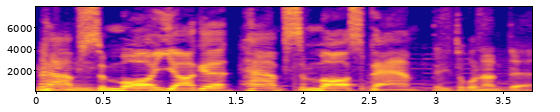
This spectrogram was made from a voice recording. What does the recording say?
Have some more yogurt, have some more spam っていうところなんて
